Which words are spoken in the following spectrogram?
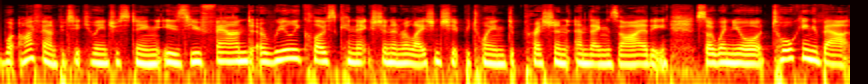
What I found particularly interesting is you found a really close connection and relationship between depression and anxiety. So when you're talking about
